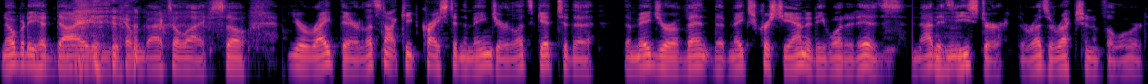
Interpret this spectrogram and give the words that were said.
Nobody had died and come back to life. So you're right there. Let's not keep Christ in the manger. Let's get to the the major event that makes Christianity what it is, and that mm-hmm. is Easter, the resurrection of the Lord.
